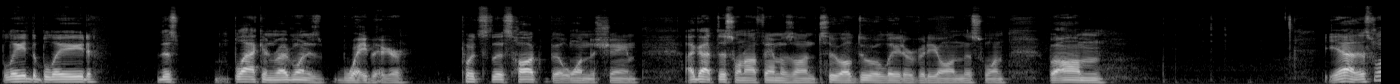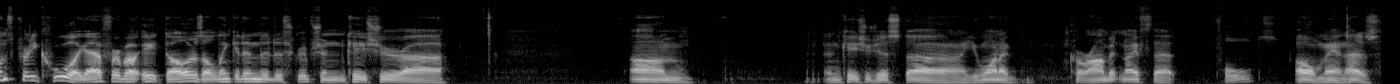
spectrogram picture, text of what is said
blade to blade, this black and red one is way bigger. Puts this Hawkbill one to shame. I got this one off Amazon, too. I'll do a later video on this one. But, um, yeah, this one's pretty cool. I got it for about $8. I'll link it in the description in case you're, uh, um, in case you just, uh, you want a karambit knife that folds. Oh, man, that is,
